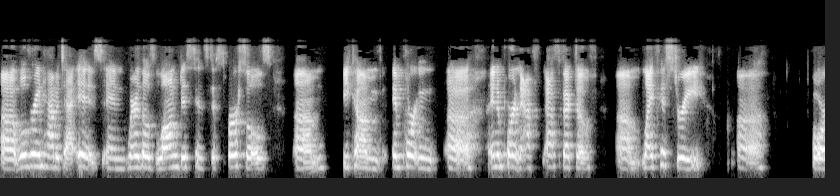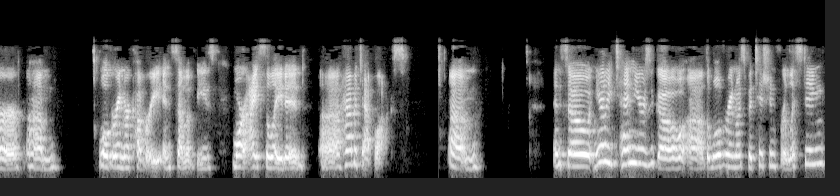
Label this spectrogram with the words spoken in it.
uh, wolverine habitat is and where those long distance dispersals um, become important, uh, an important as aspect of um, life history uh, for um, wolverine recovery in some of these more isolated uh, habitat blocks. Um, and so nearly 10 years ago, uh, the wolverine was petitioned for listing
